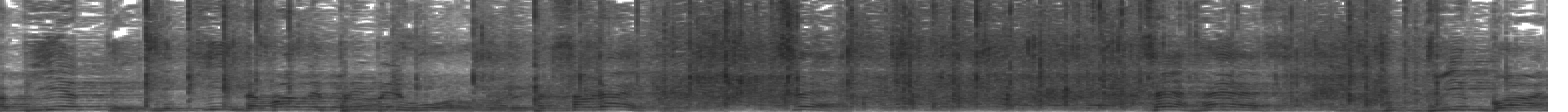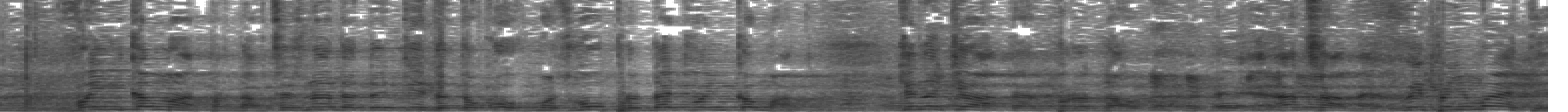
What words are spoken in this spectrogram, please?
об'єкти, які давали прибиль городу. Ви представляєте? Це, це ГЕС, д- дві бані, воєнкомат продав. Це ж треба дойти до такого мозгов, продати воєнкомат. Кінотеатр продав. Е, а ви розумієте,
